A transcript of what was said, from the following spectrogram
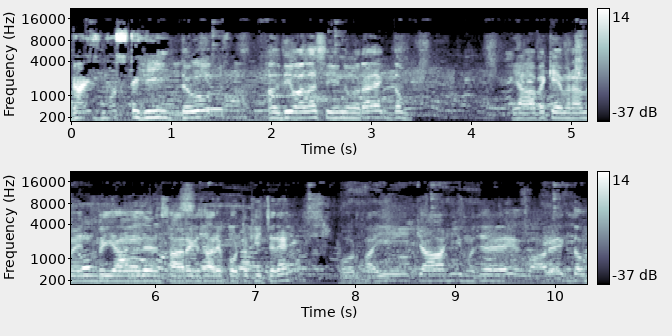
गाइज़ मस्त ही देखो हल्दी वाला सीन हो रहा है एकदम। यहाँ पे कैमरामैन भैया वाले सारे के सारे फ़ोटो खींच रहे हैं। और भाई, क्या ही मज़े है। एकदम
